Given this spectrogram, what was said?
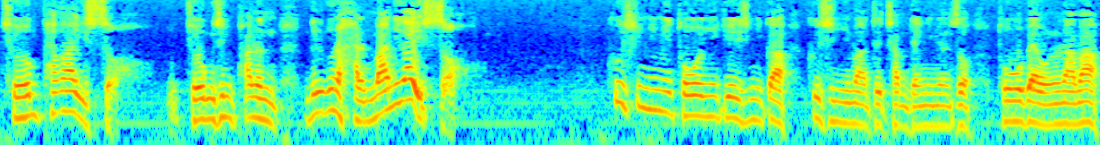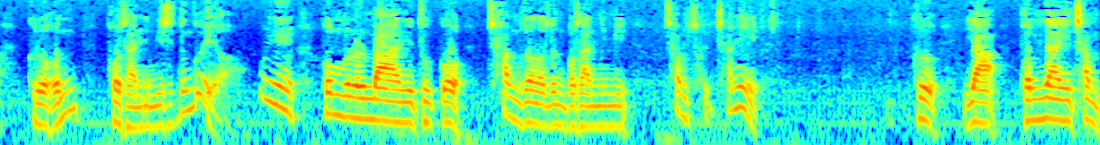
전파가 있어. 정신 파는 늙은 할머니가 있어. 그 스님이 도인이 계시니까 그 스님한테 참 댕기면서 도 배우는 아마 그러한 보사님이시던 거예요. 법문을 많이 듣고 참선 얻은 보사님이 참 설찬이 그야 법량이 참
